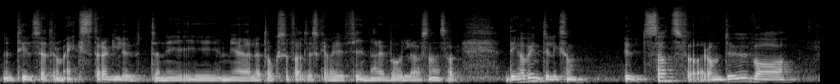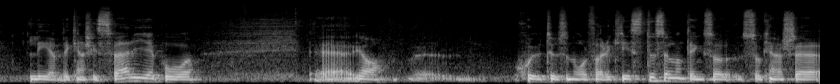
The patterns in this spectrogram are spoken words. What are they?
nu tillsätter de extra gluten i, i mjölet också för att det ska bli finare bullar och sådana saker. Det har vi inte liksom utsatts för. Om du var, levde kanske i Sverige på eh, ja, eh, 7000 år före Kristus eller någonting så, så kanske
